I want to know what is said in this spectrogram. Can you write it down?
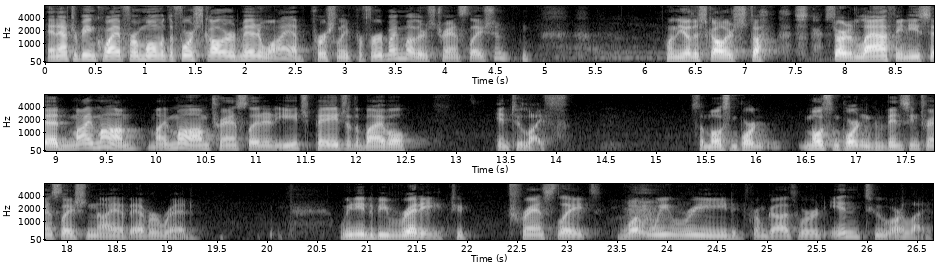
And after being quiet for a moment, the fourth scholar admitted, Well, I have personally preferred my mother's translation. when the other scholars st- started laughing, he said, My mom, my mom translated each page of the Bible into life. It's the most important most important convincing translation I have ever read. We need to be ready to translate what we read from God's Word into our life.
